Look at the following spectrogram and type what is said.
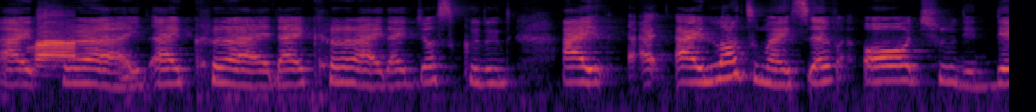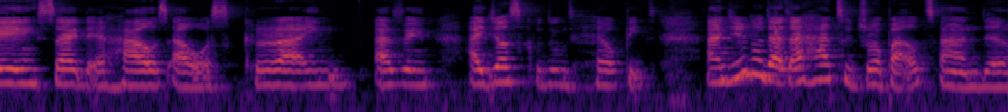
I wow. cried, I cried, I cried. I just couldn't. I, I I locked myself all through the day inside the house. I was crying, as in I just couldn't help it. And you know that I had to drop out, and um,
